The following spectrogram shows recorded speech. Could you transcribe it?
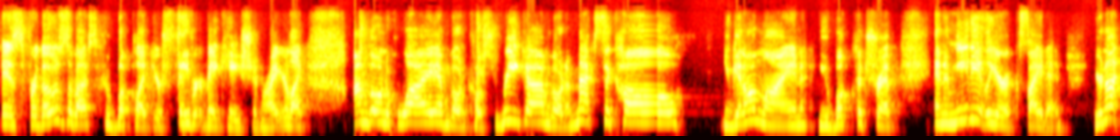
is for those of us who book like your favorite vacation, right? You're like, I'm going to Hawaii, I'm going to Costa Rica, I'm going to Mexico. You get online, you book the trip, and immediately you're excited. You're not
